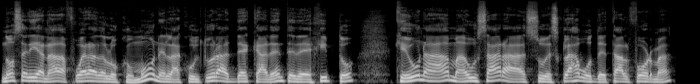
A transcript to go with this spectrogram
No sería nada fuera de lo común en la cultura decadente de Egipto que una ama usara a su esclavo de tal forma.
